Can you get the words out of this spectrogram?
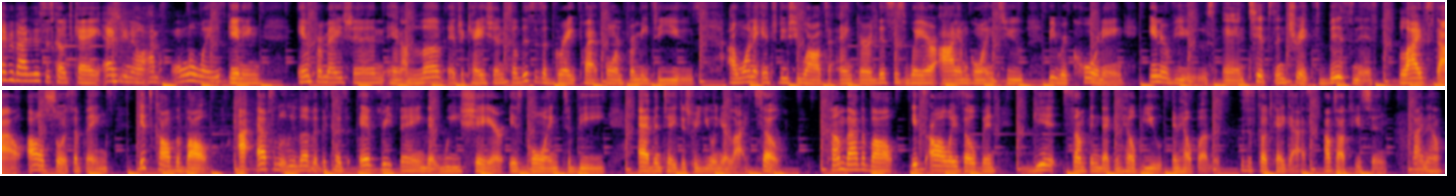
Hi, everybody. This is Coach K. As you know, I'm always getting information and I love education. So, this is a great platform for me to use. I want to introduce you all to Anchor. This is where I am going to be recording interviews and tips and tricks, business, lifestyle, all sorts of things. It's called The Vault. I absolutely love it because everything that we share is going to be advantageous for you in your life. So come by the vault. It's always open. Get something that can help you and help others. This is Coach K, guys. I'll talk to you soon. Bye now.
